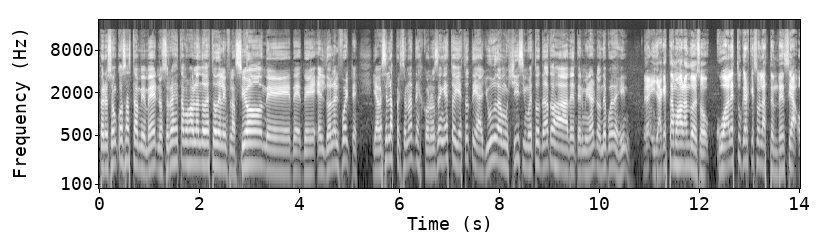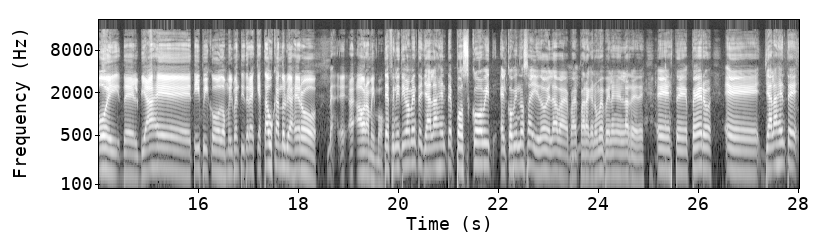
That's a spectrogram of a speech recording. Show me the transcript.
pero son cosas también, ¿ves? Nosotros estamos hablando de esto de la inflación, de, de- de el dólar fuerte, y a veces las personas desconocen esto y esto te ayuda muchísimo, estos datos, a determinar dónde puedes ir. Mira, y ya que estamos hablando de eso, ¿cuáles tú crees que son las tendencias hoy del viaje típico 2023? ¿Qué está buscando el viajero eh, ahora mismo? Definitivamente ya la gente post-COVID, el COVID no se ha ido, ¿verdad? Pa- pa- Para, que no me pelen en las redes. Este, pero eh, ya la gente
